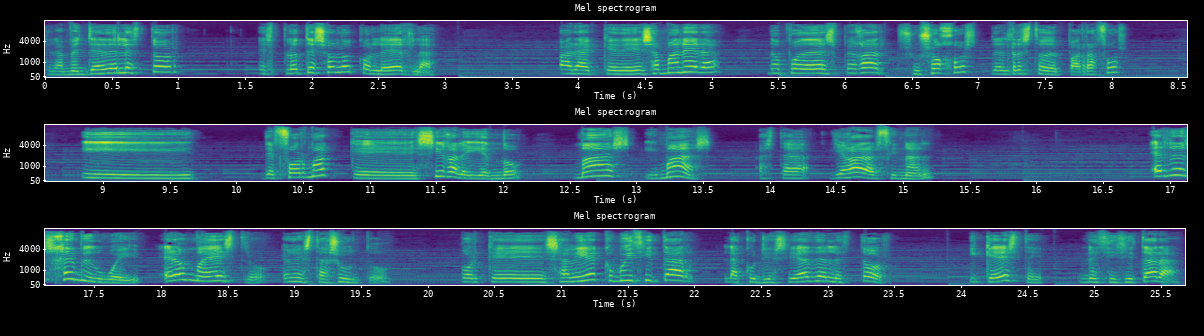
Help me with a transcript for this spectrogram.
que la mente del lector explote solo con leerla, para que de esa manera no pueda despegar sus ojos del resto de párrafos y de forma que siga leyendo más y más hasta llegar al final. Ernest Hemingway era un maestro en este asunto, porque sabía cómo incitar la curiosidad del lector y que éste necesitara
